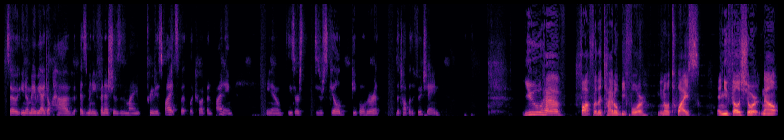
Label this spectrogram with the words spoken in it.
so you know, maybe I don't have as many finishes as my previous fights, but look who I've been fighting. You know, these are these are skilled people who are at the top of the food chain. You have fought for the title before, you know, twice, and you fell short. Now,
